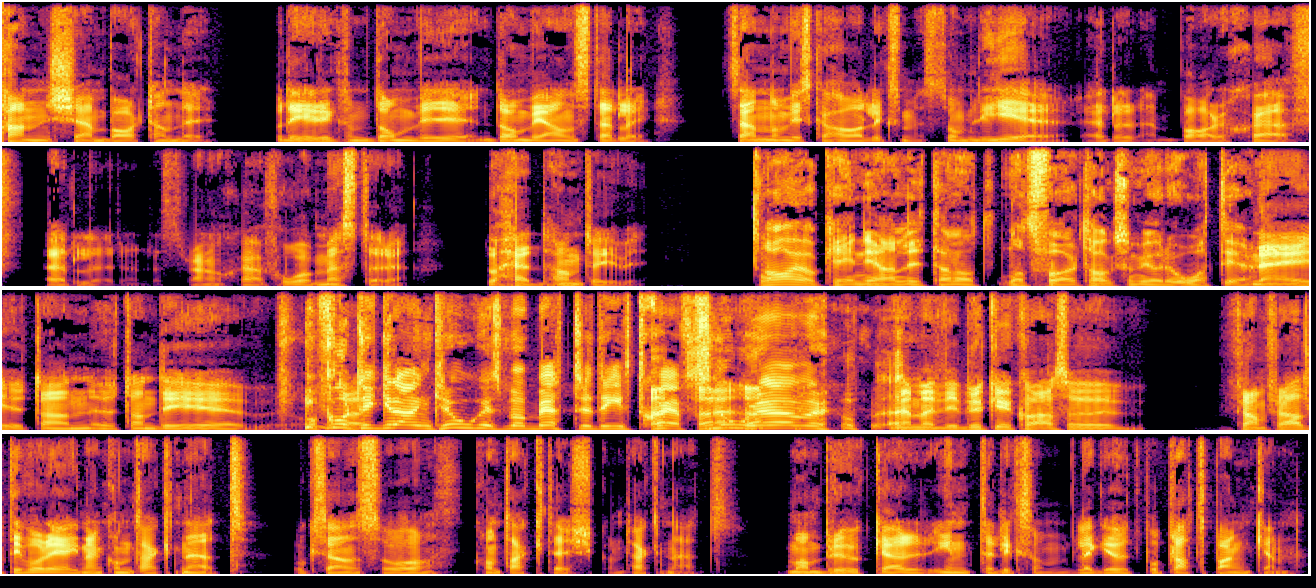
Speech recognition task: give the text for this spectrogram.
Kanske en bartender. Och det är liksom de vi, de vi anställer. Sen om vi ska ha liksom en sommelier eller en barchef eller en restaurangchef, hovmästare, då headhuntar ju vi. Ja, ja, okej, ni anlitar något, något företag som gör det åt er. Nej, utan, utan det är... Går ofta- till grannkrogen som har bättre driftchef, snor över. Nej, men vi brukar ju alltså, framförallt i våra egna kontaktnät och sen så kontakters kontaktnät. Man brukar inte liksom lägga ut på Platsbanken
